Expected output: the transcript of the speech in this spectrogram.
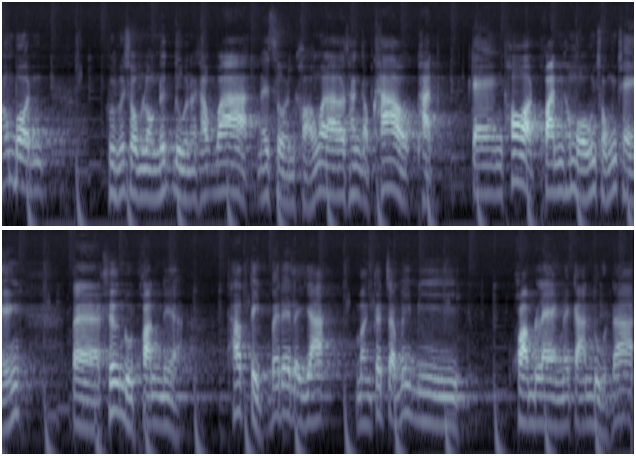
ข้างบน คุณผู้ชมลองนึกดูนะครับว่าในส่วนของเวลาเราทำกับข้าว ผัดแกงทอดควันขโมงฉงเฉง แต่เครื่องดูดควันเนี่ยถ้าติดไม่ได้ระยะ มันก็จะไม่มีความแรงในการดูดได้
